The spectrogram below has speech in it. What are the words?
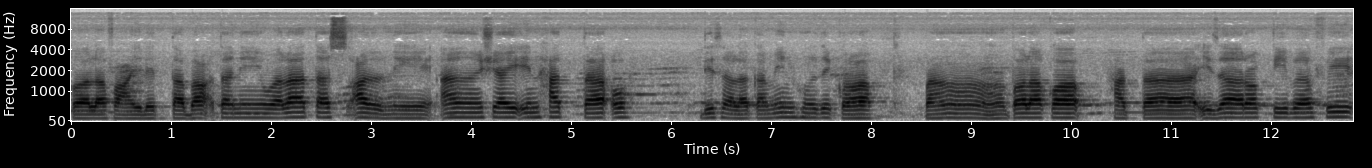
قال فعل اتبعتني ولا تسألني عن شيء حتى أحدث لك منه ذكرا. فانطلقا حتى إذا ركب في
